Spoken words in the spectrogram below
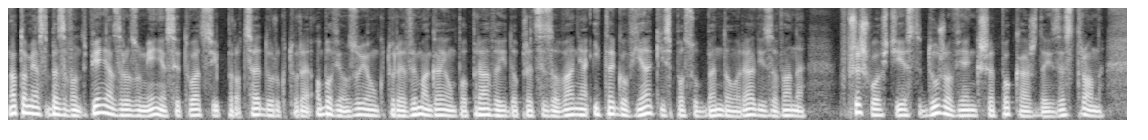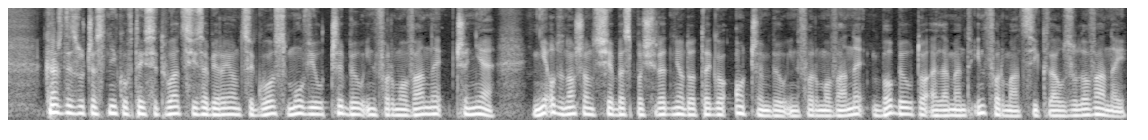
Natomiast bez wątpienia zrozumienie sytuacji procedur, które obowiązują, które wymagają poprawy i doprecyzowania i tego, w jaki sposób będą realizowane w przyszłości jest dużo większe po każdej ze stron. Każdy z uczestników tej sytuacji zabierający głos mówił, czy był informowany, czy nie, nie odnosząc się bezpośrednio do tego, o czym był informowany, bo był to element informacji klauzulowanej.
